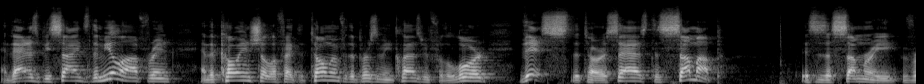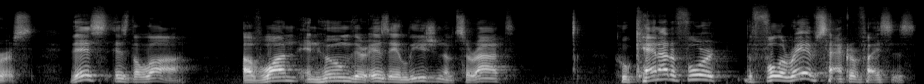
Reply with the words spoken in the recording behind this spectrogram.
and that is besides the meal offering. And the Kohen shall effect atonement for the person being cleansed before the Lord. This, the Torah says, to sum up, this is a summary verse. This is the law of one in whom there is a lesion of tsarat who cannot afford the full array of sacrifices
